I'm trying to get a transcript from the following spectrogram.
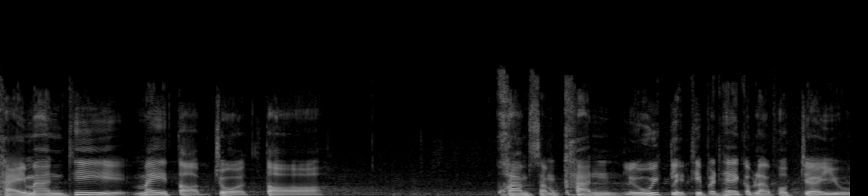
ไขมันที่ไม่ตอบโจทย์ต่อความสำคัญหรือวิกฤตที่ประเทศกำลังพบเจออยู่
